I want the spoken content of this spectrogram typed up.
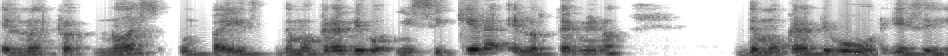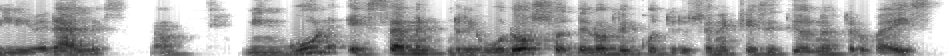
El nuestro no es un país democrático, ni siquiera en los términos democráticos burgueses y liberales. Ningún examen riguroso del orden constitucional que ha existido en nuestro país,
